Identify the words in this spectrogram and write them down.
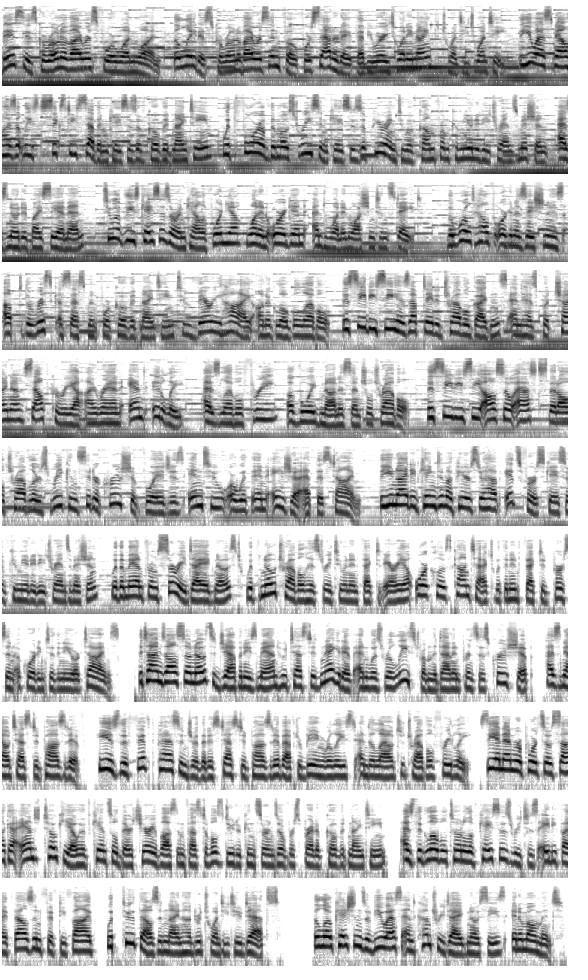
This is Coronavirus 411, the latest coronavirus info for Saturday, February 29th, 2020. The U.S. now has at least 67 cases of COVID 19, with four of the most recent cases appearing to have come from community transmission. As noted by CNN, two of these cases are in California, one in Oregon, and one in Washington state. The World Health Organization has upped the risk assessment for COVID 19 to very high on a global level. The CDC has updated travel guidance and has put China, South Korea, Iran, and Italy as level 3, avoid non essential travel. The CDC also asks that all travelers reconsider cruise ship voyages into or within Asia at this time. The United Kingdom appears to have its first case of community transmission, with a man from Surrey diagnosed with no travel history to an infected area or close contact with an infected person, according to the New York Times. The Times also notes a Japanese man who tested negative and was released from the Diamond Princess cruise ship has now tested positive. He is the fifth passenger that has tested positive after being released and allowed to travel freely. CNN reports Osaka and Tokyo have canceled their cherry blossom festivals due to concerns over spread of COVID 19, as the global total of cases reaches 85,055 with 2,922 deaths. The locations of U.S. and country diagnoses in a moment.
